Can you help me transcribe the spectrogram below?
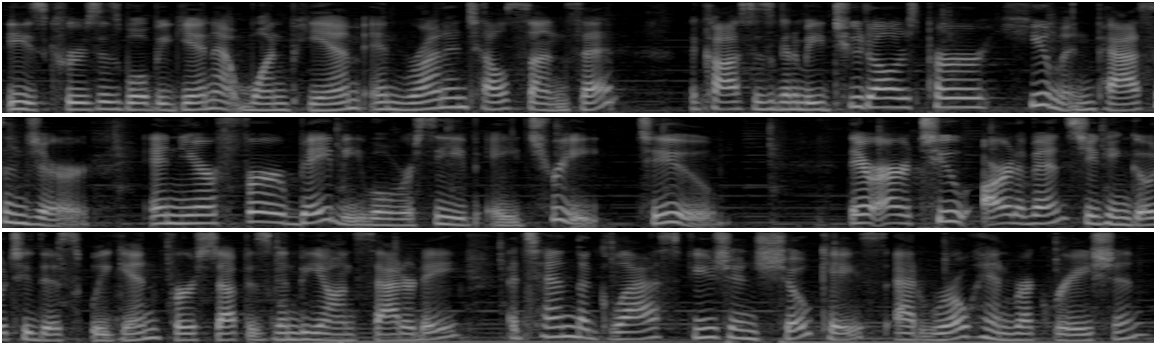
These cruises will begin at 1 p.m. and run until sunset. The cost is going to be $2 per human passenger, and your fur baby will receive a treat too. There are two art events you can go to this weekend. First up is going to be on Saturday. Attend the Glass Fusion Showcase at Rohan Recreation.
